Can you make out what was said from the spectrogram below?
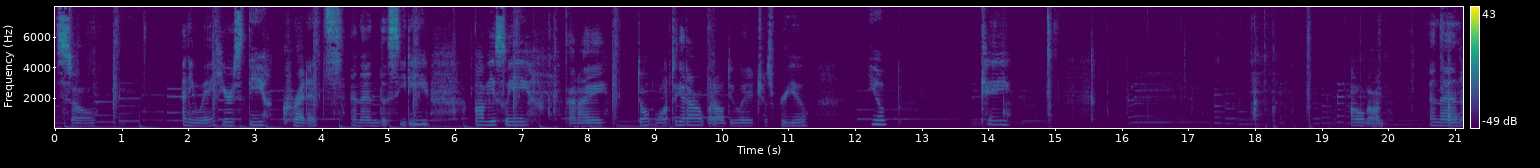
So anyway, here's the credits and then the CD obviously that I don't want to get out, but I'll do it just for you. Yep. Okay. Oh god. And then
